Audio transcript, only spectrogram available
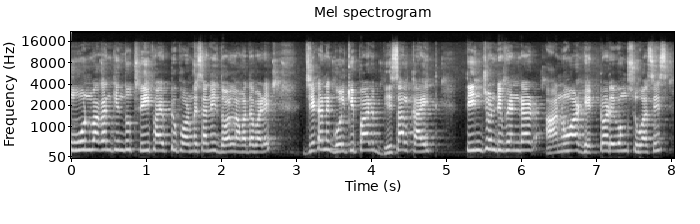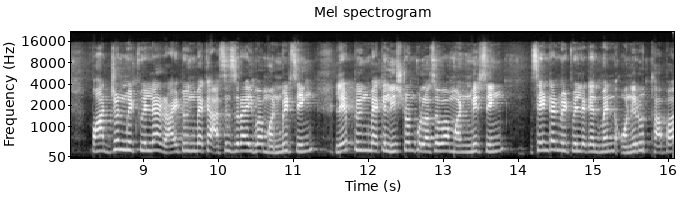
মোহনবাগান কিন্তু থ্রি ফাইভ টু ফরমেশনেই দল নামাতে পারে, যেখানে গোলকিপার ভিশাল কাইত তিনজন ডিফেন্ডার আনোয়ার, হেক্টর এবং সুভাশিস পাঁচজন মিডফিল্ডার রাইট উইং ব্যাকে আশিস রাই বা মনবীর সিং। লেফট উইং ব্যাকে লিস্টন কোলাসো বা মনবীর সিং। সেন্টার মিডফিল্ডে খেলবেন অনিরুদ্ধ থাপা,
